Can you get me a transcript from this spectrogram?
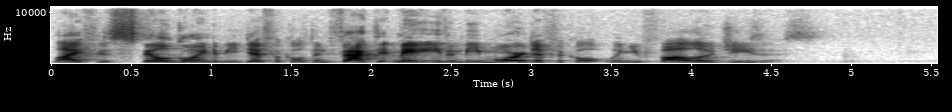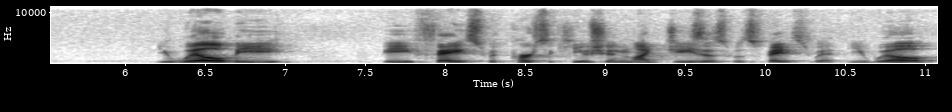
Life is still going to be difficult. In fact, it may even be more difficult when you follow Jesus. You will be, be faced with persecution like Jesus was faced with. You will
